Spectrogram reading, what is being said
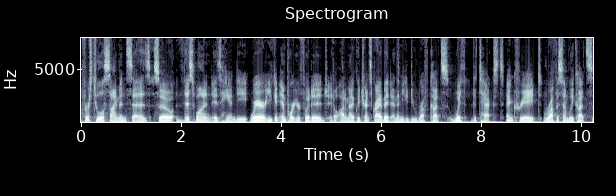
First tool, Simon Says. So this one is handy where you can import your footage, it'll automatically transcribe it, and then you can do rough cuts with the text and create rough assembly cuts.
